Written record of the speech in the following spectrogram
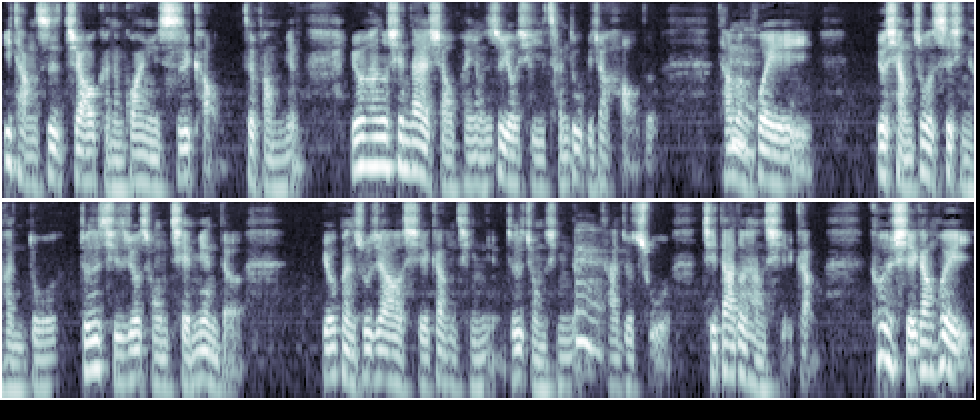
一堂是教可能关于思考这方面。因为他说，现在的小朋友就是尤其程度比较好的，他们会有想做的事情很多。就是其实就从前面的有本书叫《斜杠青年》，就是囧星的，他就出。其实大家都想斜杠，可是斜杠会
